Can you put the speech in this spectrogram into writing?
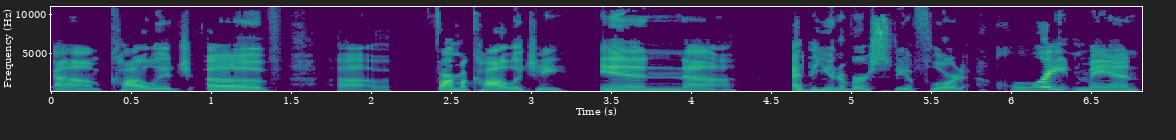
um, College of uh, Pharmacology in uh, at the University of Florida. Great man,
